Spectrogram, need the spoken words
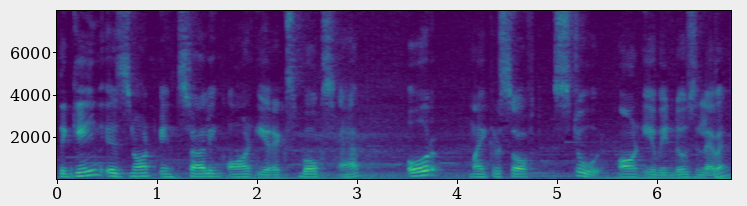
the game is not installing on your Xbox app or Microsoft Store on your Windows 11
